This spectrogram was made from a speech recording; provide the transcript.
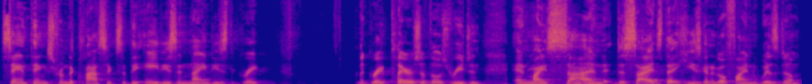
saying things from the classics of the 80s and 90s, the great the great players of those regions. And my son decides that he's going to go find wisdom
